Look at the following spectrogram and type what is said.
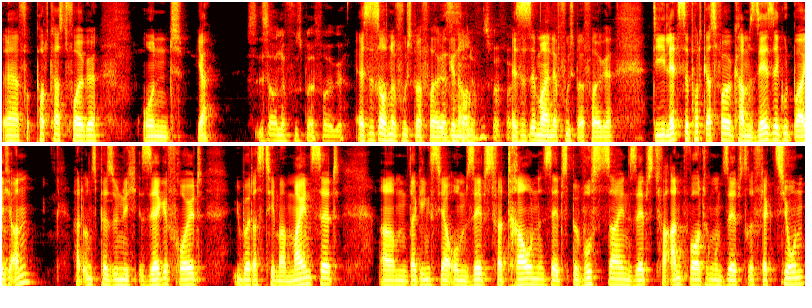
äh, Podcast-Folge. Und ja. Es ist auch eine Fußballfolge. Es ist auch eine Fußballfolge, es genau. Ist eine Fußballfolge. Es ist immer eine Fußballfolge. Die letzte Podcast-Folge kam sehr, sehr gut bei euch an. Hat uns persönlich sehr gefreut über das Thema Mindset. Ähm, da ging es ja um Selbstvertrauen, Selbstbewusstsein, Selbstverantwortung und Selbstreflexion.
